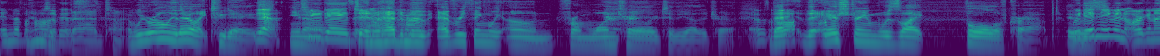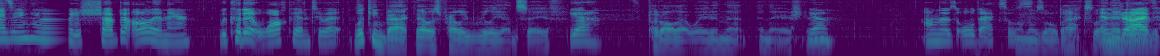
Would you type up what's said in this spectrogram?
end of It was a bad time. We were only there like two days. Yeah, you know, two days, t- and and we had to move everything we own from one trailer to the other trailer. It was That awful. the airstream was like full of crap. It we was- didn't even organize anything. We just shoved it all in there. We couldn't walk into it. Looking back, that was probably really unsafe. Yeah, Put all that weight in that in the airstream. yeah. On those old axles. On those old axles And then drive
